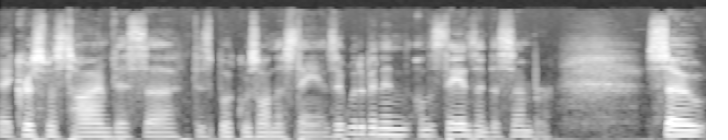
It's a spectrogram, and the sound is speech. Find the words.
at Christmas time, this uh, this book was on the stands. It would have been in, on the stands in December. So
